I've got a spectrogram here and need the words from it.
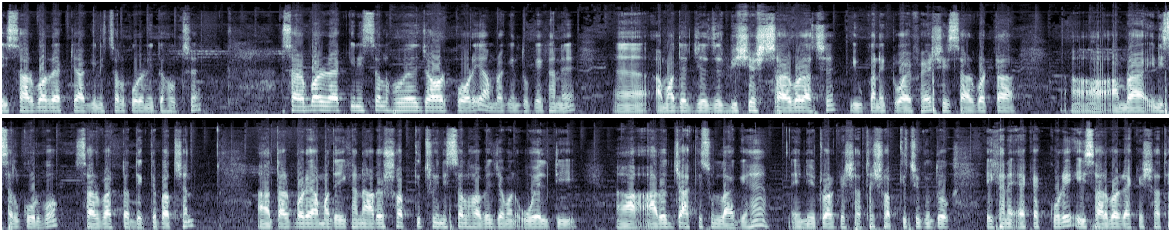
এই সার্ভার র্যাকটি আগে ইনস্টল করে নিতে হচ্ছে। সার্ভার র্যাক ইনস্টল হয়ে যাওয়ার পরে আমরা কিন্তু এখানে আমাদের যে যে বিশেষ সার্ভার আছে ইউ কানেক্ট ওয়াইফাই সেই সার্ভারটা আমরা ইনস্টল করব। সার্ভারটা দেখতে পাচ্ছেন। তারপরে আমাদের এখানে আরও সব কিছু ইনস্টল হবে, যেমন ওয়েলটি আরও যা কিছু লাগে হ্যাঁ? এই নেটওয়ার্কের সাথে সব কিছু কিন্তু এখানে এক এক করে এই সার্ভার র্যাকের সাথে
